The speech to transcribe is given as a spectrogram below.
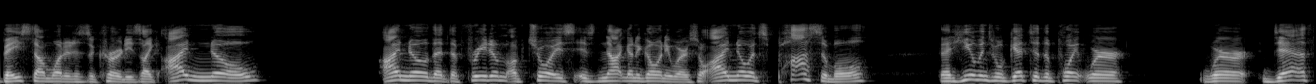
based on what it has occurred. He's like, I know I know that the freedom of choice is not going to go anywhere. So I know it's possible that humans will get to the point where where death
